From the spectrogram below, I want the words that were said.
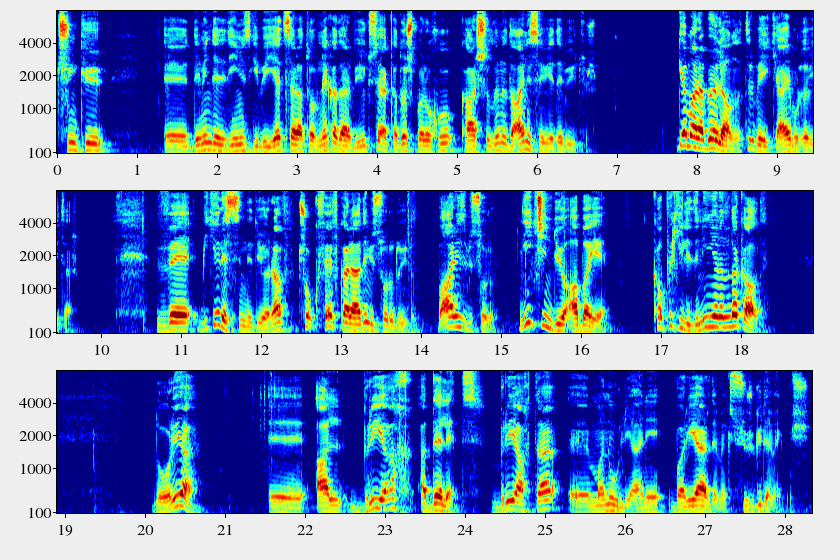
Çünkü e, demin de dediğimiz gibi Yetzeratov ne kadar büyükse Akadosh Baruch'u karşılığını da aynı seviyede büyütür. Gemara böyle anlatır ve hikaye burada biter. Ve bir keresinde diyor Rav çok fevkalade bir soru duydum. Bariz bir soru. Niçin diyor Abaye kapı kilidinin yanında kaldı? Doğru ya. E, al briyah adelet. Briyah da e, manul yani bariyer demek, sürgü demekmiş.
